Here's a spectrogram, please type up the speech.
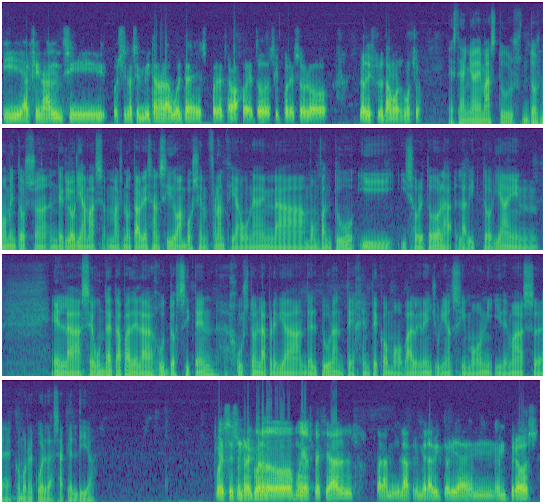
y al final si pues si nos invitan a la vuelta es por el trabajo de todos y por eso lo, disfrutamos mucho. Este año además tus dos momentos eh, de gloria más, notables han sido ambos en Francia, una en la Mont Ventoux y, sobre todo la victoria en, en la segunda etapa de la Route d'Occitane, justo en la previa del Tour, ante gente como Valgren, Julian Simón y demás. Eh, ¿Cómo recuerdas aquel día? Pues es un recuerdo muy especial para mí, la primera victoria en, pros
